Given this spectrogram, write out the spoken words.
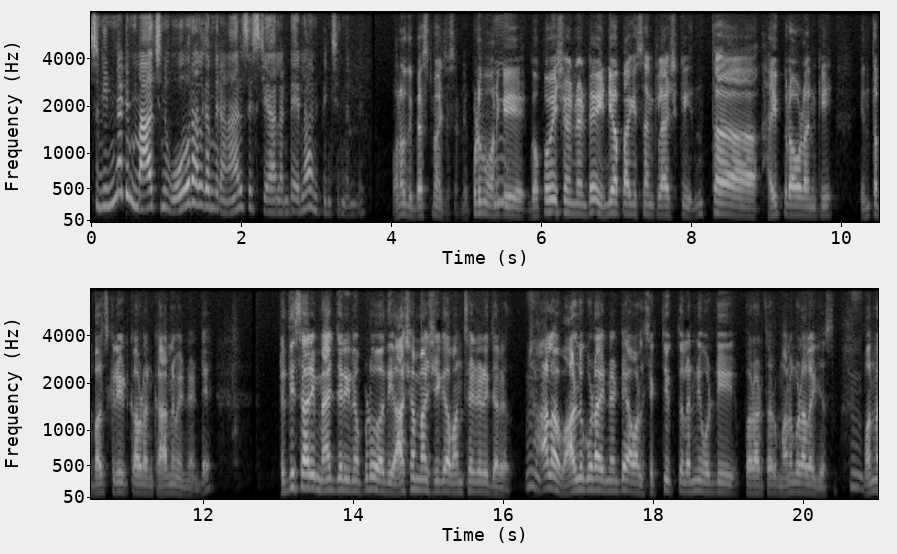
సో నిన్నటి మ్యాచ్ని ఓవరాల్గా మీరు అనాలిసిస్ చేయాలంటే ఎలా అనిపించిందండి? One of the best matches అండి. ఇప్పుడు మనకి గొప్ప విషయం ఏంటంటే ఇండియా పాకిస్తాన్ క్లాష్కి ఇంత హైప్ రావడానికి ఇంత బజ్ క్రియేట్ కావడానికి కారణం ఏంటంటే ప్రతిసారి మ్యాచ్ జరిగినప్పుడు అది ఆషామాషిగా వన్ సైడెడ్ జరగదు. Hmm. చాలా వాళ్ళు కూడా ఏంటంటే వాళ్ళ శక్తియుక్తులన్నీ వడ్డీ పోరాడతారు. మనం కూడా అలాగే చేస్తాం. Hmm. మొన్న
